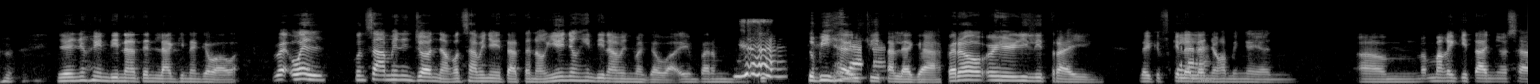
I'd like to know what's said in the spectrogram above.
yan yung hindi natin lagi nagawa. Well, well, kung sa amin ni John na, kung sa amin yung itatanong, yun yung hindi namin magawa. Yung parang to be healthy talaga. Pero we're really trying. Like, if kilala Yeah. nyo kami ngayon, um, makikita nyo sa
